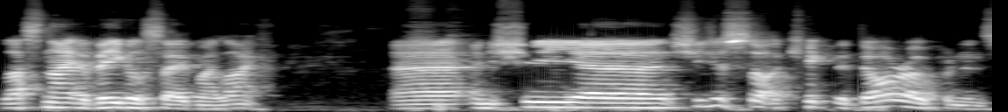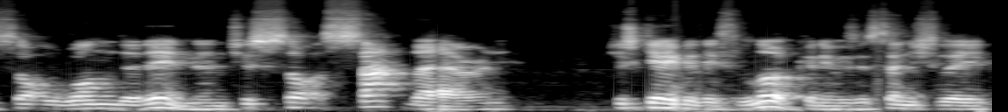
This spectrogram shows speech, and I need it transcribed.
Last night a beagle saved my life, uh, and she uh, she just sort of kicked the door open and sort of wandered in and just sort of sat there and just gave me this look, and it was essentially,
